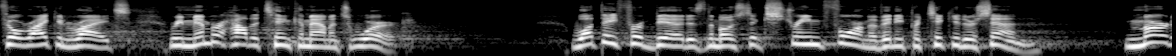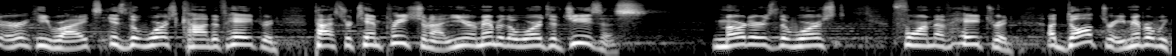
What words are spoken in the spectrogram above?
Phil Ryken writes Remember how the Ten Commandments work. What they forbid is the most extreme form of any particular sin. Murder, he writes, is the worst kind of hatred. Pastor Tim preached on that. You remember the words of Jesus. Murder is the worst form of hatred. Adultery, remember we,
